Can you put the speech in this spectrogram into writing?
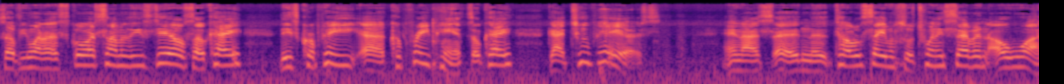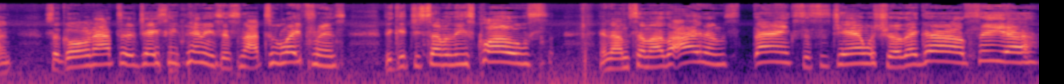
so if you want to score some of these deals, okay, these capri uh, capri pants, okay, got two pairs, and I and the total savings was twenty seven oh one. So going out to J.C. Penney's, it's not too late, friends, to get you some of these clothes and um some other items. Thanks. This is Jan with Show That Girl. See ya.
